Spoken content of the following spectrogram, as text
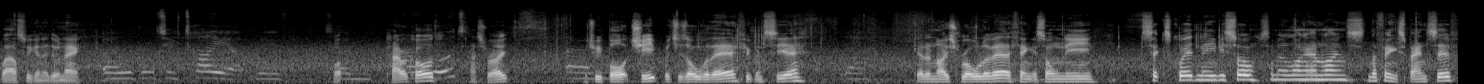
What else are we going to do now? uh, we're going to tie it up with What? some Paracord? That's right. Um, Which we bought cheap, which is over there, if you can see it. Yeah. Get a nice roll of it. I think it's only six quid maybe so, something along them lines. Nothing expensive.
